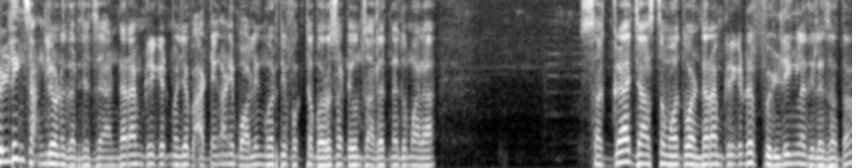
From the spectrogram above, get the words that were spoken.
फिल्डिंग चांगली होणं गरजेचं आहे. अंडर आर्म क्रिकेट म्हणजे बॅटिंग आणि बॉलिंगवरती फक्त भरोसा ठेवून चालत नाही तुम्हाला. सगळ्यात जास्त महत्त्व अंडर आर्म क्रिकेटवर फिल्डिंगला दिलं जातं.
